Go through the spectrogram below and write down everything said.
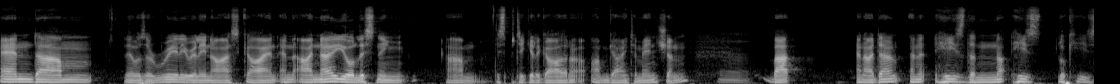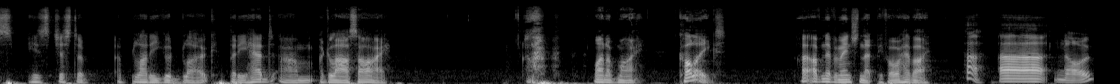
And um, there was a really, really nice guy, and, and I know you're listening. Um, this particular guy that I'm going to mention, but and I don't. And he's the he's look he's he's just a, a bloody good bloke, but he had um, a glass eye. One of my colleagues. I- I've never mentioned that before, have I? Huh. Uh, no.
